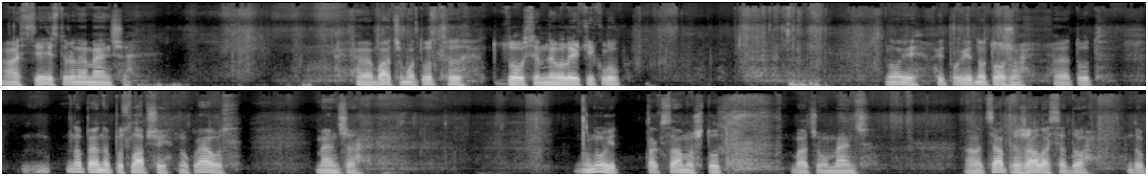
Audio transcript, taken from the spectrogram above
а з цієї сторони менше. Е, Бачимо, тут зовсім невеликий клуб. Ну і відповідно теж е, тут, напевно, послабший нуклеус, менша. Ну і так само ж тут бачимо менше. А оця прижалася до, до,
